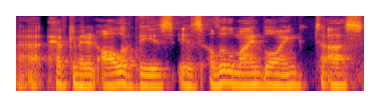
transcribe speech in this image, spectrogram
uh, have committed all of these is a little mind blowing to us.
